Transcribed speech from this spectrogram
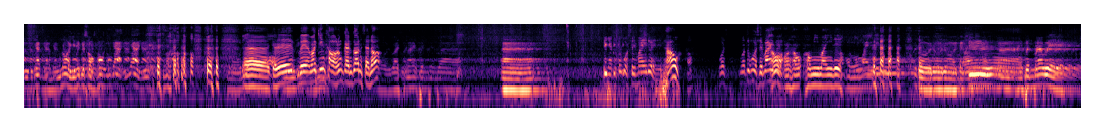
อยู่จักหาหมูน้อยอยู่ในกระสอบห้องอีกยากอีกยากอยู่เออก็เลยแวะมากินข้าวน้ำกันก่อนซะเนาะโอ้ยว่าสิมาให้เพิ่นเรียนว่าอ่าเป็นหยังต้องบ่ใส่ไม้ด้วยนี่นะเอ้าว่าว่าต้องบ่ใส่ไม้เอ้าบ่เอาเฮาเฮามีไม้เด้มีไม้ให้ดูโดยโดยโดยก็คืออ่าให้เพิ่นมาเวกอือ่มา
